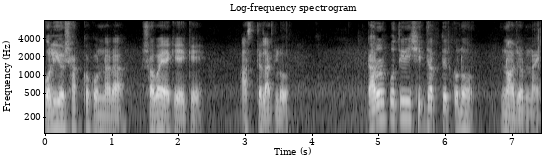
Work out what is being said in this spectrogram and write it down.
কলীয় সাক্ষ্য কন্যারা সবাই একে একে আসতে লাগল। কারোর প্রতি সিদ্ধার্থের কোনো নজর নাই।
